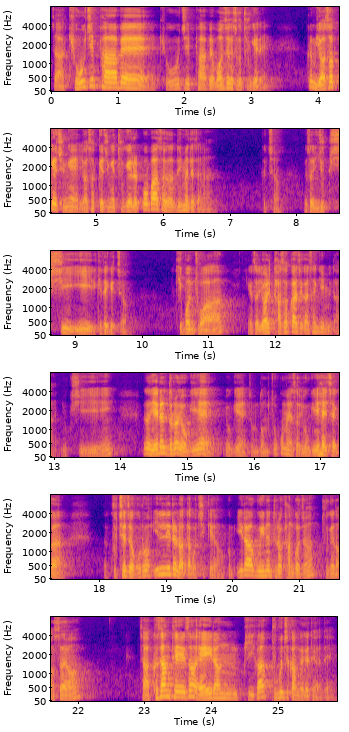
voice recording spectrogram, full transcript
자 교집합의 교집합의 원소 개수가 두 개래. 그럼 여섯 개 중에 여섯 개 중에 두 개를 뽑아서 여기다 넣으면 되잖아. 그쵸? 그래서 6C2 이렇게 되겠죠. 기본 조합. 그래서 15가지가 생깁니다. 6C2. 그래서 예를 들어 여기에 여기에 좀 너무 조그매서 여기에 제가 구체적으로 1, 2를 넣었다고 칠게요. 그럼 1하고 2는 들어간 거죠. 두 개 넣었어요. 자, 그 상태에서 A랑 B가 부분적 관계가 돼야 돼.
